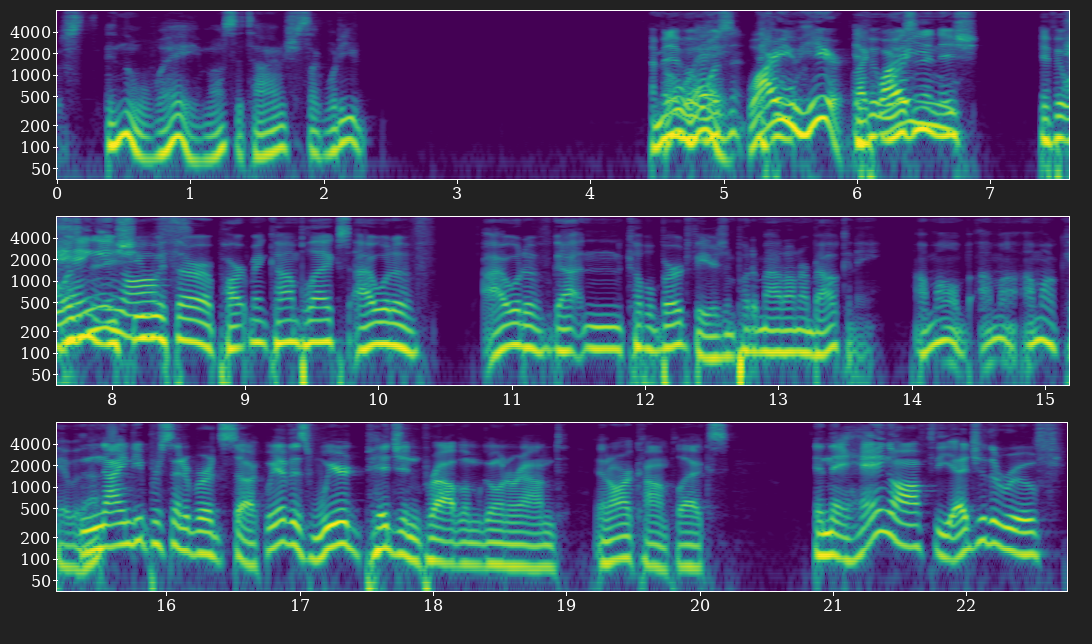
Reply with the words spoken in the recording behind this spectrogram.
Just in the way most of the time. It's just like, what are you i mean Go if away. it wasn't Why are you here? if Like, it why wasn't an issue if it wasn't an issue with our apartment complex i would have i would have gotten a couple bird feeders and put them out on our balcony i'm all i'm i'm okay with that Ninety percent of birds suck. We have this weird pigeon problem going around in our complex, and they hang off the edge of the roof,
